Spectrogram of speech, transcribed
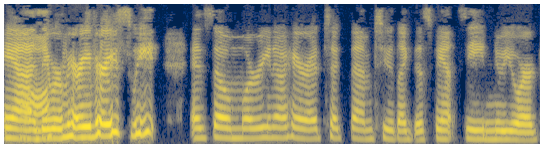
And Aw. they were very, very sweet. And so Maureen O'Hara took them to like this fancy New York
